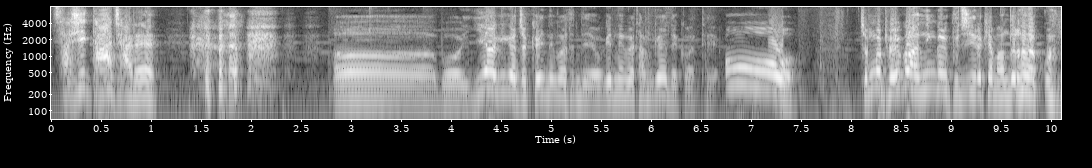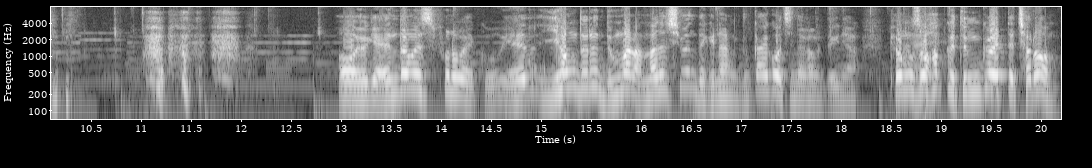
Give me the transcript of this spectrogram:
사실 다 잘해. 어 뭐 이야기가 적혀 있는 것 같은데 여기 있는 걸 담겨야 될 것 같아. 오! 정말 별거 아닌 걸 굳이 이렇게 만들어놨군. 어 여기 엔더맨 스포너가 있고 얘, 이 형들은 눈만 안 마주치면 돼. 그냥 눈 깔고 지나가면 돼. 그냥 평소 학교 등교할 때처럼.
